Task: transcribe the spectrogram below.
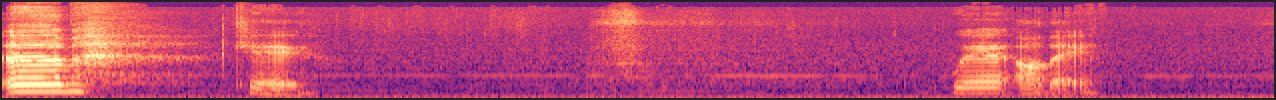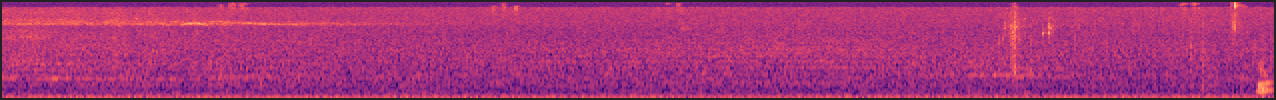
Um, okay. Where are they? Ooh.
